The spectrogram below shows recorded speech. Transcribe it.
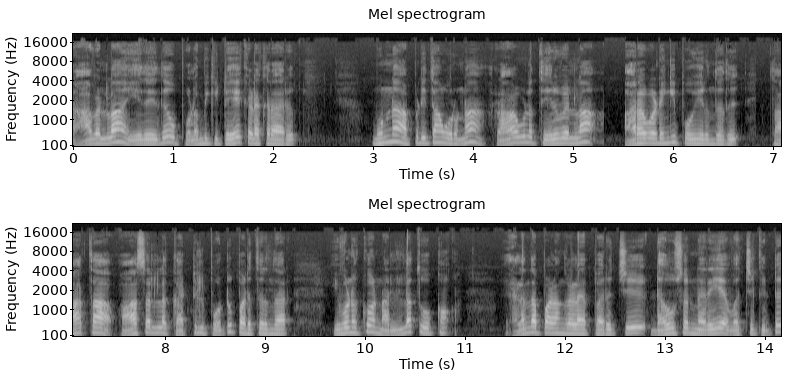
ராவெல்லாம் ஏதேதோ புலம்பிக்கிட்டே கிடக்கிறாரு. முன்ன அப்படித்தான் ஒரு நாள் ராவில் தெருவெல்லாம் அரவடங்கி போயிருந்தது. தாத்தா வாசலில் கட்டில் போட்டு படுத்திருந்தார். இவனுக்கோ நல்ல தூக்கம். இழந்த பழங்களை பறித்து டவுசர் நிறைய வச்சுக்கிட்டு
